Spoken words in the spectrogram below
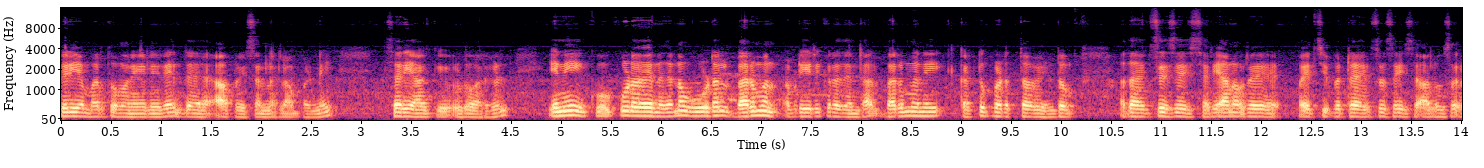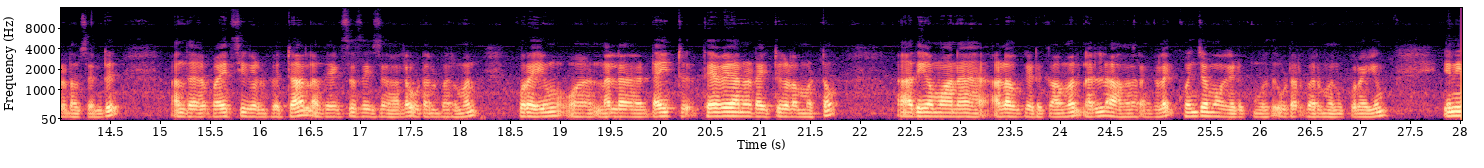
பெரிய மருத்துவமனைகளிலே இந்த ஆப்ரேஷன் எல்லாம் பண்ணி சரியாக்கி விடுவார்கள். இனி கூட என்ன சொன்னால் உடல் பருமன் அப்படி இருக்கிறது என்றால் பருமனை கட்டுப்படுத்த வேண்டும். அதை எக்ஸசைஸ் சரியான ஒரு பயிற்சி பெற்ற எக்ஸசைஸ் ஆலோசகரிடம் சென்று அந்த பயிற்சிகள் பெற்றால் அந்த எக்ஸசைஸினால் உடல் பருமன் குறையும். நல்ல டயட்டு தேவையான டயட்டுகளை மட்டும் அதிகமான அளவுக்கு எடுக்காமல் நல்ல ஆகாரங்களை கொஞ்சமாக எடுக்கும்போது உடல் பருமன் குறையும். இனி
